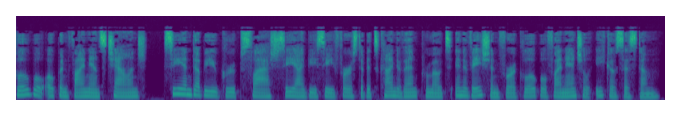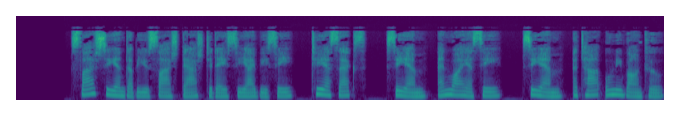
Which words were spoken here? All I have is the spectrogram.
Global Open Finance Challenge, CNW Group slash CIBC first of its kind event promotes innovation for a global financial ecosystem. Slash CNW slash dash today CIBC, TSX, CM, NYSE, CM, Itaú Unibanco,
